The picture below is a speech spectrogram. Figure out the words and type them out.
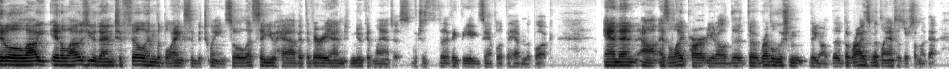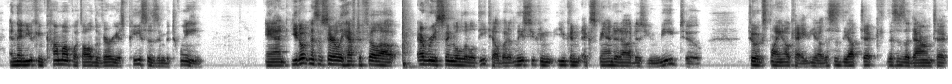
it'll allow it allows you then to fill in the blanks in between. So let's say you have at the very end Nuke Atlantis, which is I think the example that they have in the book, and then uh, as a light part, you know the the revolution, you know the the rise of Atlantis or something like that, and then you can come up with all the various pieces in between. And you don't necessarily have to fill out every single little detail, but at least you can you can expand it out as you need to, to explain. Okay, you know this is the uptick, this is a downtick,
